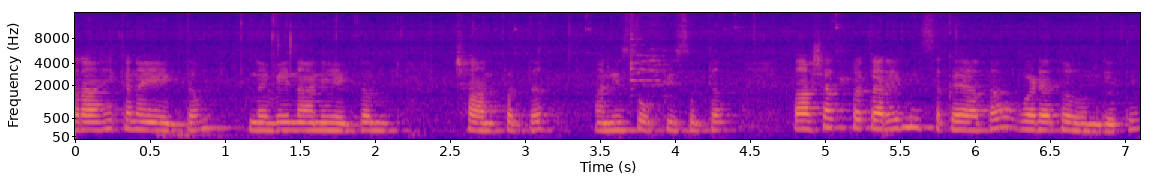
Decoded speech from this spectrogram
तर आहे का नाही एकदम नवीन आणि एकदम छान पद्धत आणि सोपीसुद्धा तर अशाच प्रकारे मी सगळे आता वड्या तळून घेते.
